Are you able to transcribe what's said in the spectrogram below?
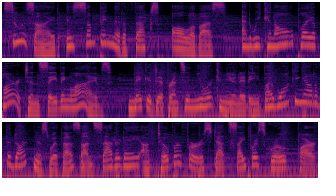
Suicide is something that affects all of us, and we can all play a part in saving lives. Make a difference in your community by walking out of the darkness with us on Saturday, October 1st at Cypress Grove Park.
